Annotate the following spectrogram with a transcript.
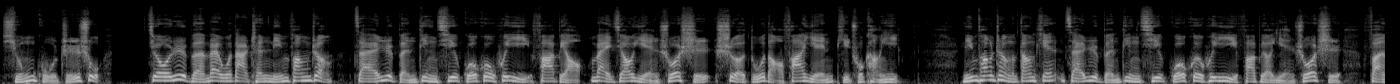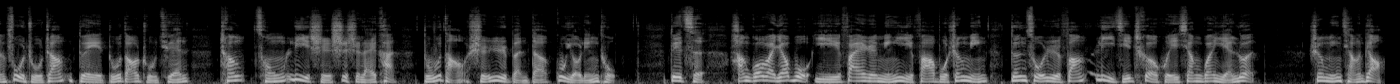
熊谷直树，就日本外务大臣林方正在日本定期国会会议发表外交演说时涉独岛发言提出抗议。林方正当天在日本定期国会会议发表演说时，反复主张对独岛主权，称从历史事实来看，独岛是日本的固有领土。对此，韩国外交部以发言人名义发布声明，敦促日方立即撤回相关言论。声明强调，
